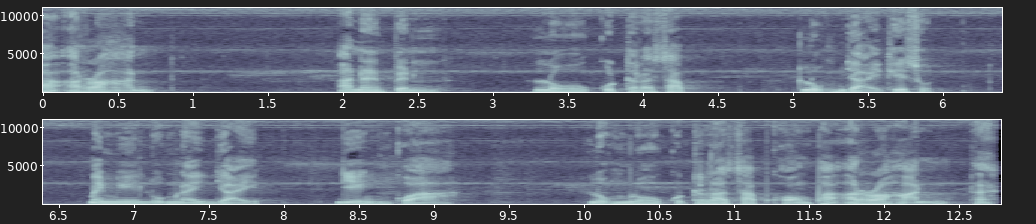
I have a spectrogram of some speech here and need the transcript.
พระอรหันต์อันนั้นเป็นโลกุตละทรัพย์ หลุมใหญ่ที่สุด ไม่มีหลุมไหนใหญ่ยิ่งกว่า หลุมโลกุตละทรัพย์ของพระอรหันต์นะ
